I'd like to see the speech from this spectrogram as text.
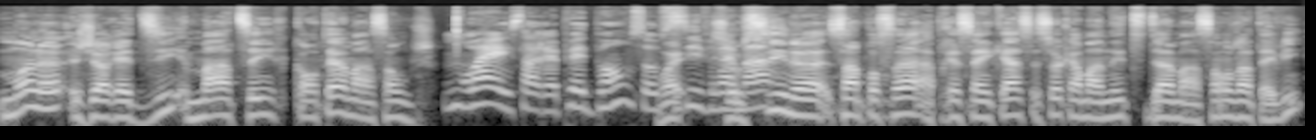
Moi, là, j'aurais dit mentir, compter un mensonge. Ouais, ça aurait pu être bon, ça Ouais, aussi, vraiment. Ça aussi, là, 100 après 5 ans, c'est sûr qu'à un moment donné, tu dis un mensonge dans ta vie.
